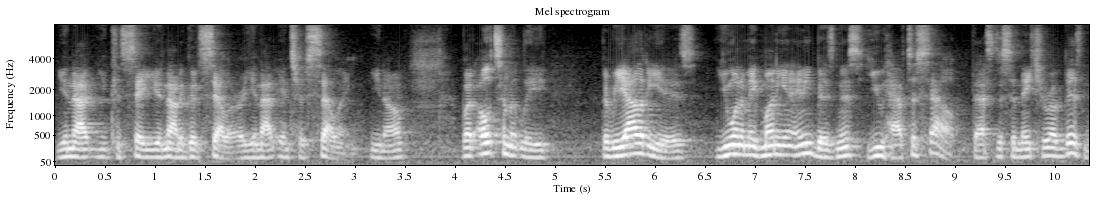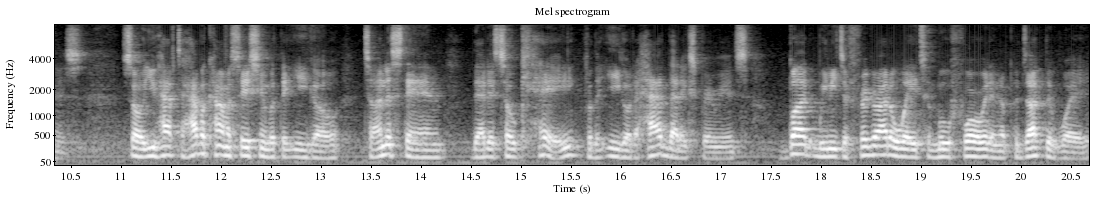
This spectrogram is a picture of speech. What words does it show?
you're not, you can say you're not a good seller or you're not into selling, you know? But ultimately, the reality is you want to make money in any business, you have to sell. That's just the nature of business. So you have to have a conversation with the ego to understand that it's okay for the ego to have that experience, but we need to figure out a way to move forward in a productive way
